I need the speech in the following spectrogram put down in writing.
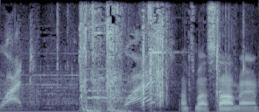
What? What? That's messed up, man.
